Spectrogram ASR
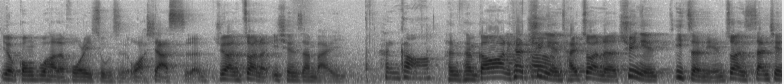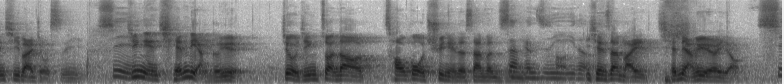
又公布它的获利数字，哇，吓死人，居然赚了一千三百亿，很高，很很高啊！你看去嗯。年才赚了，去年一整年赚三千七百九十亿，是。今年前两个月就已经赚到超过去年的三分之一，三分之一了。一千三百亿，前两个月而已哦，是，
